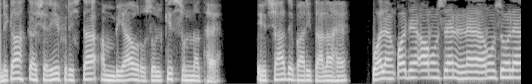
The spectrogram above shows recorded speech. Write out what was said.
نکاح کا شریف رشتہ انبیاء اور رسول کی سنت ہے۔ ارشاد باری تعالیٰ ہے۔ وَلَقَدْ أَرْسَلْنَا رُسُلًا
